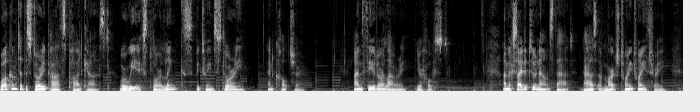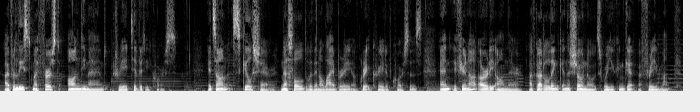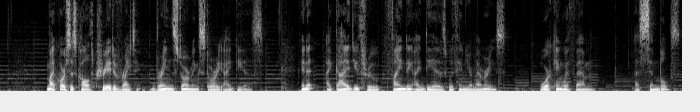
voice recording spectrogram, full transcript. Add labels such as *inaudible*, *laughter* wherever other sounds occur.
Welcome to the Story Paths podcast, where we explore links between story and culture. I'm Theodore Lowry, your host. I'm excited to announce that, as of March 2023, I've released my first on demand creativity course. It's on Skillshare, nestled within a library of great creative courses, and if you're not already on there, I've got a link in the show notes where you can get a free month. My course is called Creative Writing Brainstorming Story Ideas. In it, I guide you through finding ideas within your memories, working with them as symbols,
